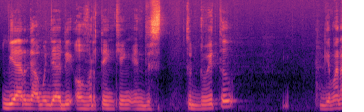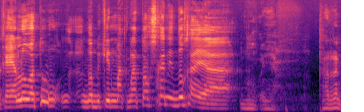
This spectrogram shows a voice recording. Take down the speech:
biar nggak menjadi overthinking and just to do it tuh gimana? Kayak lo waktu nge- ngebikin makna talks kan itu kayak Iya. Karena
